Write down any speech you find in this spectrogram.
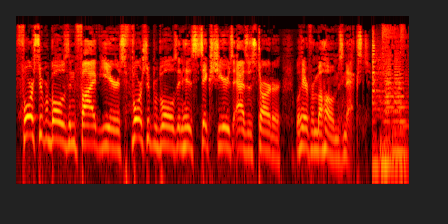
Four Super Bowls in five years, four Super Bowls in his six years as a starter. We'll hear from Mahomes next. 12th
